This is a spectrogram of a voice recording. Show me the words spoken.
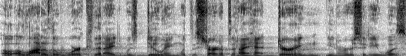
A, a lot of the work that i was doing with the startup that i had during university was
